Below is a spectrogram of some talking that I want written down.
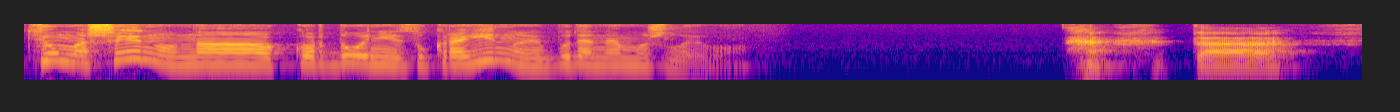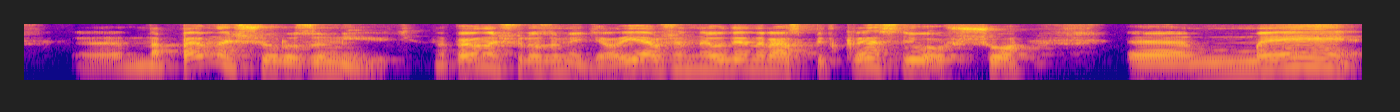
цю машину на кордоні з Україною буде неможливо? Та напевне, що розуміють. Напевне, що розуміють. Але я вже не один раз підкреслював, що ми,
